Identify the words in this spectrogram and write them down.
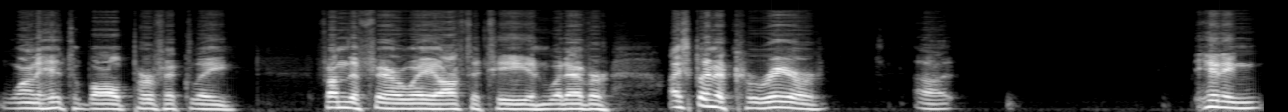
want to hit the ball perfectly from the fairway, off the tee, and whatever. I spent a career uh, hitting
